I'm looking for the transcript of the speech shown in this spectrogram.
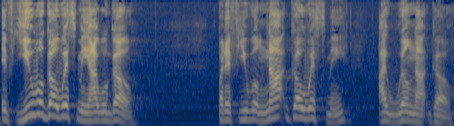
If you will go with me, I will go. But if you will not go with me, I will not go.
